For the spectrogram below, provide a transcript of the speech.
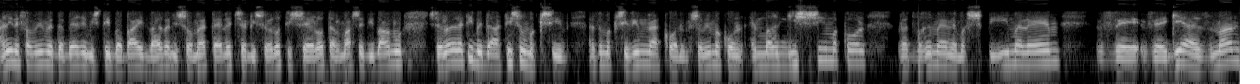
אני לפעמים מדבר עם אשתי בבית ואז אני שומע את הילד שלי שואל אותי שאלות על מה שדיברנו, שלא ידעתי בדעתי שהוא מקשיב, אז הם מקשיבים להכל, הם שומעים הכל, הם מרגישים הכל, והדברים האלה משפיעים עליהם, ו- והגיע הזמן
